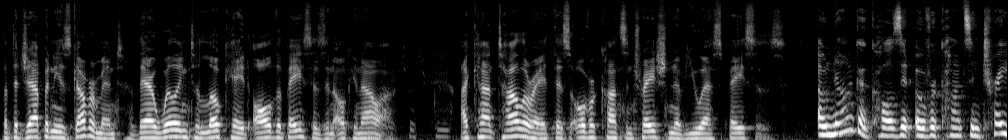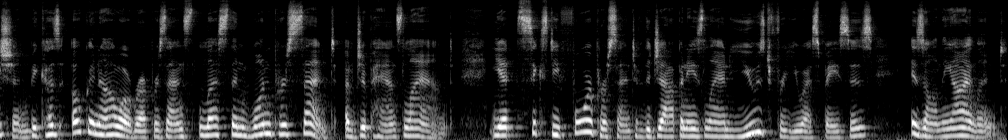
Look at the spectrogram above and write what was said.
But the Japanese government, they are willing to locate all the bases in Okinawa. I can't tolerate this overconcentration of U.S. bases. Onaga calls it overconcentration because Okinawa represents less than 1% of Japan's land. Yet 64% of the Japanese land used for U.S. bases is on the island.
